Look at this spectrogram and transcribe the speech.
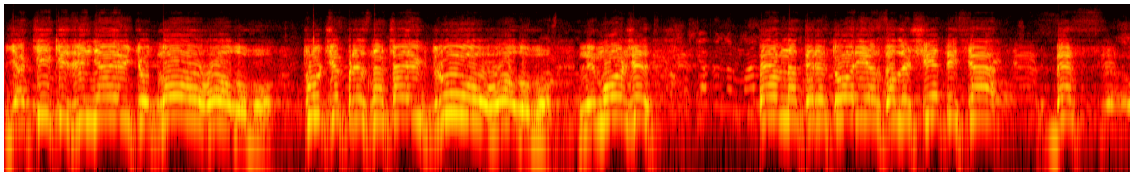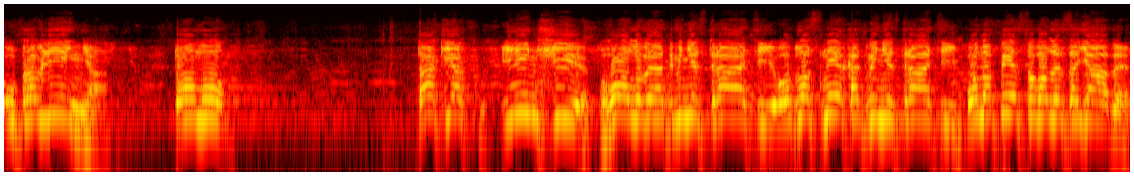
як тільки звільняють одного голову, тут же призначають другу голову. Не може певна територія залишитися без управління. Тому так як інші голови адміністрацій, обласних адміністрацій понаписували заяви,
